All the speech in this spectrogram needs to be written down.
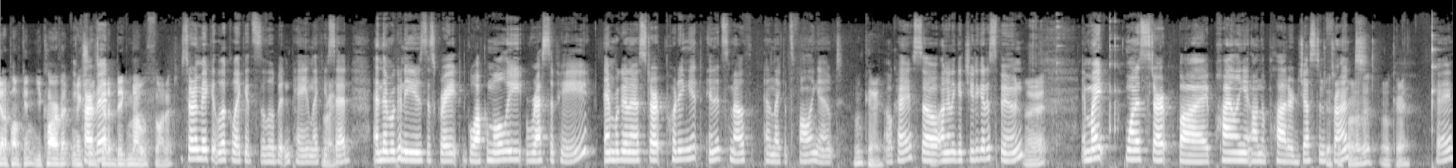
got a pumpkin. You carve it. make carve sure it's got a big mouth on it. Sort of make it look like it's a little bit in pain, like you Right. said. And then we're going to use this great guacamole recipe, and we're going to start putting it in its mouth and like it's falling out. Okay. Okay, so I'm going to get you to get a spoon. All right. I might want to start by piling it on the platter just in Just front. in front of it. Okay. Okay, I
